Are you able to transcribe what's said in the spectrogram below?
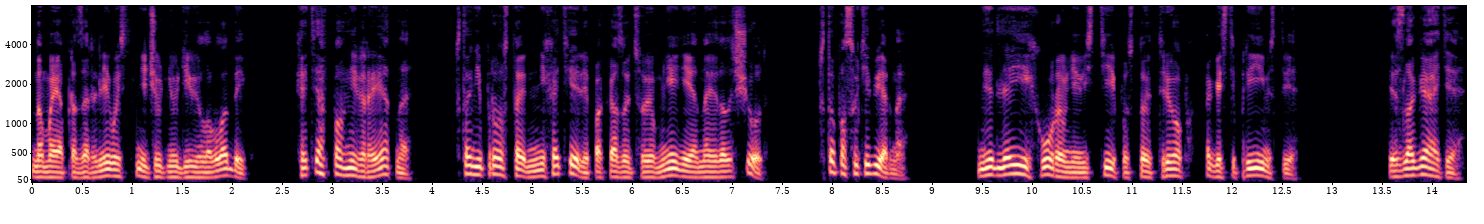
но моя прозорливость ничуть не удивила владык. Хотя вполне вероятно, что они просто не хотели показывать свое мнение на этот счет, что по сути верно. Не для их уровня вести пустой трёп о гостеприимстве. Излагайте,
